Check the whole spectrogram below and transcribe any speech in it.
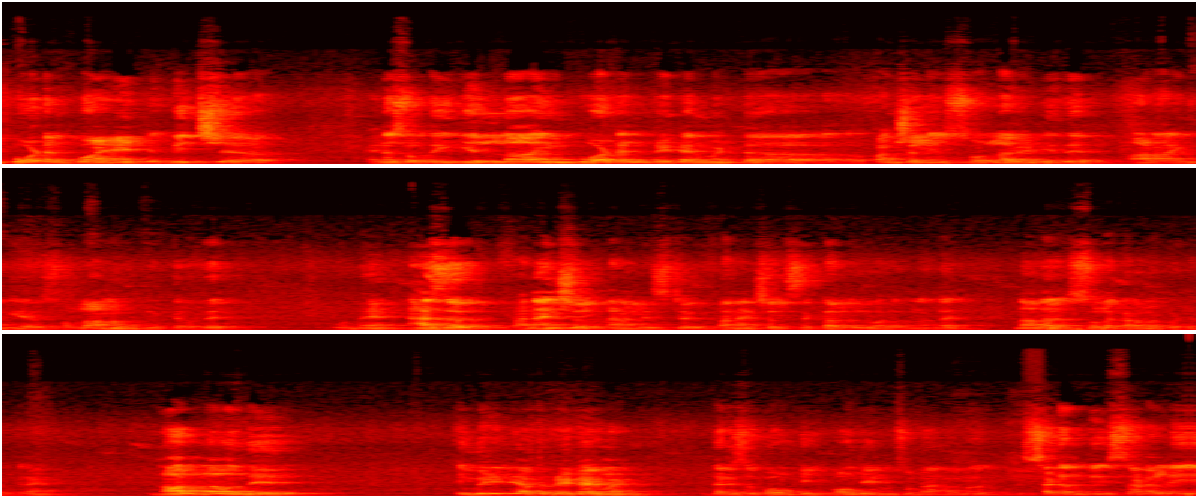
இம்பார்ட்டன்ட் பாயிண்ட் விச் uh, என்ன சொல்கிறது எல்லா இம்பார்ட்டன்ட் ரிட்டையர்மெண்ட் ஃபங்க்ஷன்லையும் சொல்ல வேண்டியது ஆனால் இங்கே சொல்லாமல் விட்டுருக்கிறது. ஒன்று as a financial analyst financial செக்டர்லேருந்து வர்றதுனால நான் அதை சொல்ல கடமைப்பட்டிருக்கிறேன். நார்மலாக வந்து immediately after retirement that is a bounty பவுண்டின்னு சொல்கிறாங்க suddenly suddenly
